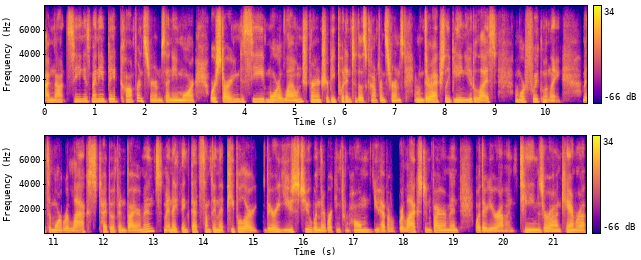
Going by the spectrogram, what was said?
I'm not seeing as many big conference rooms anymore. We're starting to see more lounge furniture be put into those conference rooms, and they're actually being utilized more frequently. It's a more relaxed type of environment. And I think that's something that people are very used to when they're working from home. You have a relaxed environment, whether you're on Teams or on camera,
